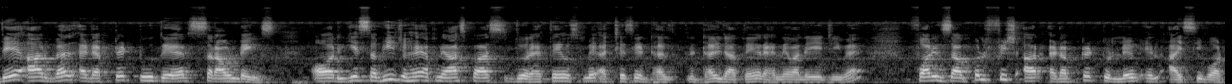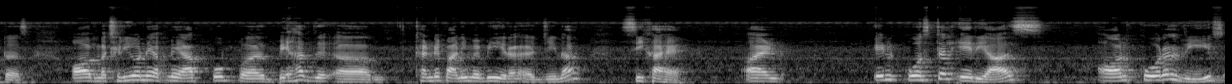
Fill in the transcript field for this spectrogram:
They are well adapted to their surroundings और ये सभी जो है अपने आसपास जो रहते हैं, उसमें अच्छे से ढल ढल जाते हैं, रहने वाले ये जीव हैं। For example fish are adapted to live in icy waters और मछलियों ने अपने आप को बेहद ठंडे पानी में भी जीना सीखा है। And in coastal areas on coral reefs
